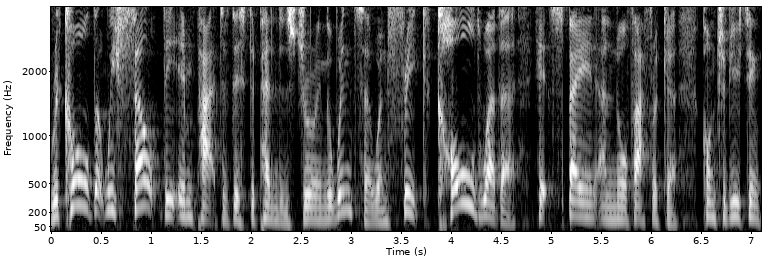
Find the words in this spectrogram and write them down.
Recall that we felt the impact of this dependence during the winter when freak cold weather hit Spain and North Africa, contributing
